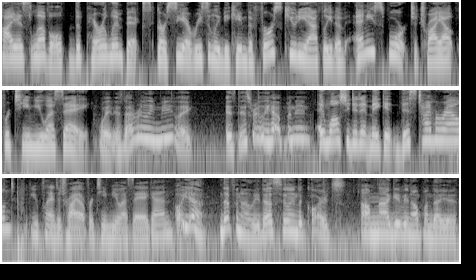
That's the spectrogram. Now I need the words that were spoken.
highest level, the Paralympics. Garcia recently became the first CUNY athlete of any sport to try out for Team USA. Wait, is that really me? Like, is this really happening? And while she didn't make it this time around, you plan to try out for Team USA again? Oh, yeah, definitely. That's still in the cards. I'm not giving up on that yet.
